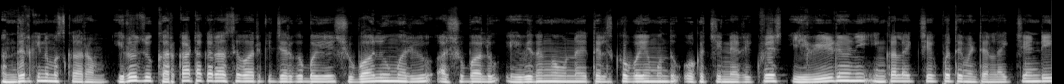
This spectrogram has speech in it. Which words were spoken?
అందరికీ నమస్కారం. ఈరోజు కర్కాటక రాశి వారికి జరగబోయే శుభాలు మరియు అశుభాలు ఏ విధంగా ఉన్నాయో తెలుసుకోబోయే ముందు ఒక చిన్న రిక్వెస్ట్. ఈ వీడియోని ఇంకా లైక్ చేయకపోతే వెంటనే లైక్ చేయండి.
